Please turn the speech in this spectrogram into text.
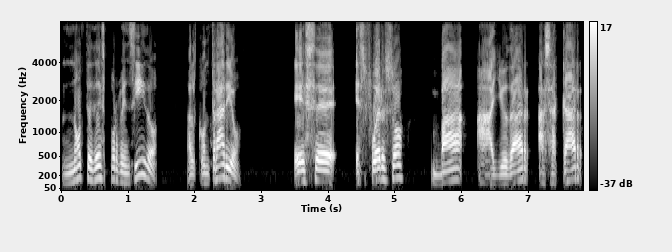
no te des por vencido. Al contrario, ese esfuerzo va a ayudar a sacar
